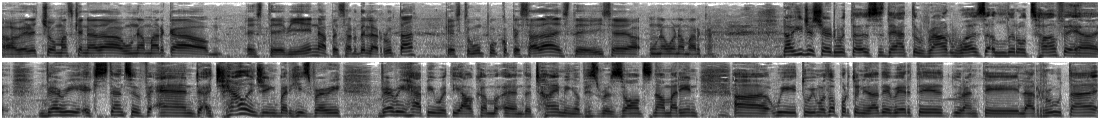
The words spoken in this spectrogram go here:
haber hecho más que nada una marca este, bien a pesar de la ruta que estuvo un poco pesada. Este, hice una buena marca. Now, he just shared with us that the route was a little tough, uh, very extensive and uh, challenging, but he's very, very happy with the outcome and the timing of his results. Now, Marín, uh, we, tuvimos la oportunidad de verte durante la ruta.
